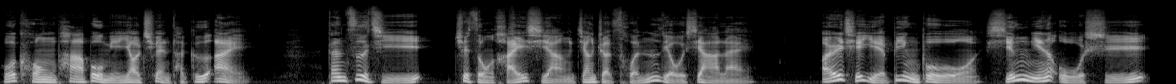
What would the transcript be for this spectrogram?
我恐怕不免要劝他割爱，但自己却总还想将这存留下来，而且也并不行年五十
